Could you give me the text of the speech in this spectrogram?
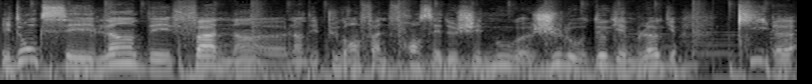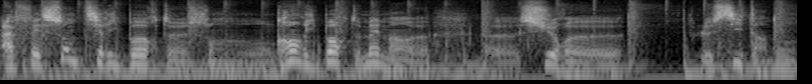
Et donc c'est l'un des fans, hein, euh, l'un des plus grands fans français de Shenmue, Julot de Gameblog, qui a fait son petit report, son grand report même, hein, sur le site hein, dont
